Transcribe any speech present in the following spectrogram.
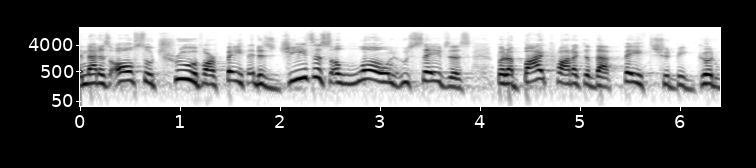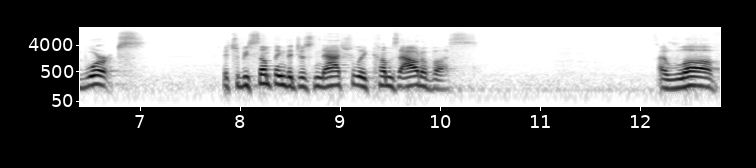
And that is also true of our faith. It is Jesus alone who saves us, but a byproduct of that faith should be good works. It should be something that just naturally comes out of us. I love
